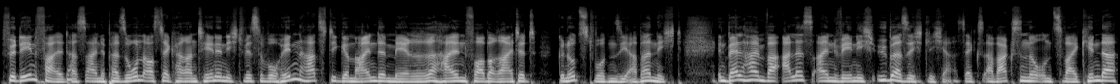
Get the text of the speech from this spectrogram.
Für den Fall, dass eine Person aus der Quarantäne nicht wisse wohin, hat die Gemeinde mehrere Hallen vorbereitet. Genutzt wurden sie aber nicht. In Bellheim war alles ein wenig übersichtlicher. Sechs Erwachsene und zwei Kinder,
